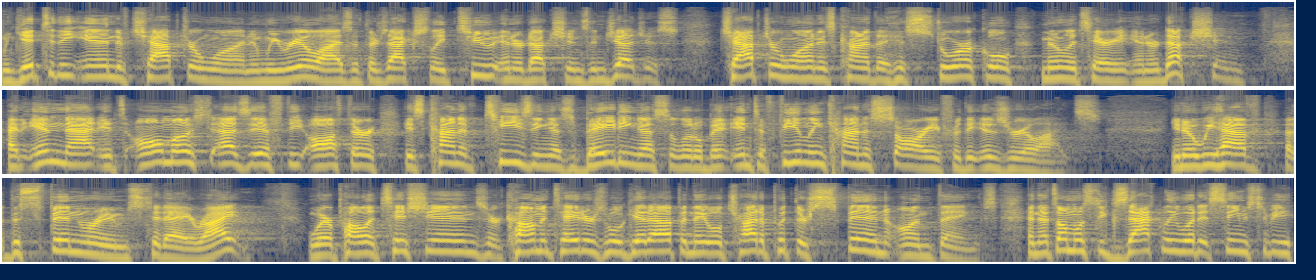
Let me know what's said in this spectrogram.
We get to the end of chapter one and we realize that there's actually two introductions in Judges. Chapter one is kind of the historical military introduction. And in that, it's almost as if the author is kind of teasing us, baiting us a little bit into feeling kind of sorry for the Israelites. You know, we have uh, the spin rooms today, right? Where politicians or commentators will get up and they will try to put their spin on things. And that's almost exactly what it seems to be,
